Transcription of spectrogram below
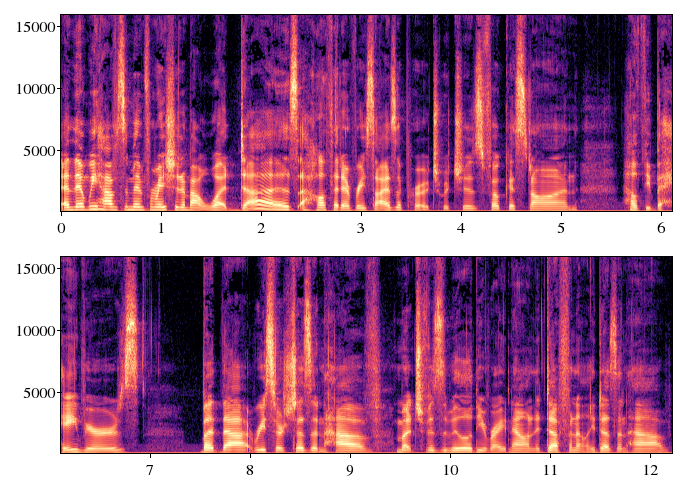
And then we have some information about what does a health at every size approach, which is focused on healthy behaviors. But that research doesn't have much visibility right now, and it definitely doesn't have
